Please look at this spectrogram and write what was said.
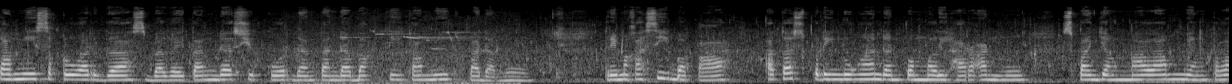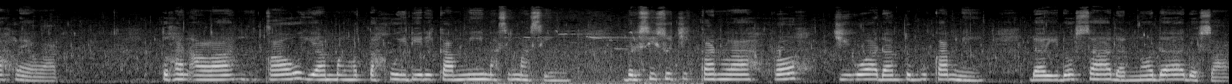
kami sekeluarga sebagai tanda syukur dan tanda bakti kami kepadamu. Terima kasih Bapa atas perlindungan dan pemeliharaanmu sepanjang malam yang telah lewat. Tuhan Allah, Engkau yang mengetahui diri kami masing-masing. Bersih sucikanlah roh, jiwa, dan tubuh kami dari dosa dan noda dosa.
